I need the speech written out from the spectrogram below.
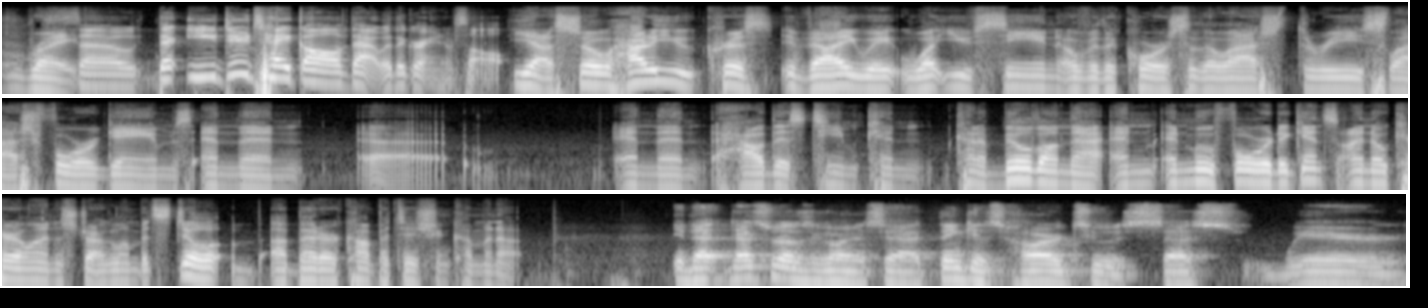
right. So there, you do take all of that with a grain of salt. Yeah. So how do you, Chris, evaluate what you've seen over the course of the last three slash four games, and then uh, and then how this team can kind of build on that and, and move forward against? I know Carolina's struggling, but still a better competition coming up. Yeah, that, that's what I was going to say. I think it's hard to assess where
